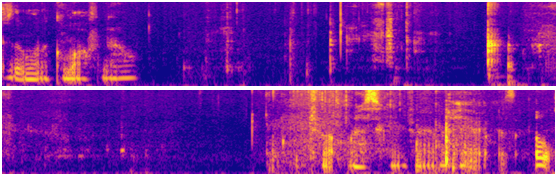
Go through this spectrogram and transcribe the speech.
Doesn't want to come off now. Drop my screwdriver. Here it is. Oh.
